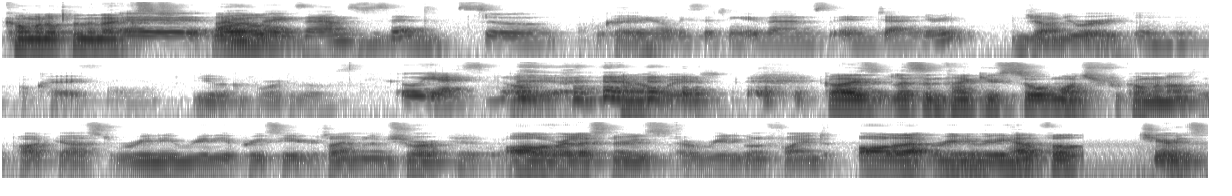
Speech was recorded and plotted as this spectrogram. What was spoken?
coming up in the next uh, I have my exams to sit, so hopefully Okay. I'll be sitting exams in January. In January. hmm Okay. You looking forward to those? Oh yes. Oh yeah, cannot wait. Guys, listen, thank you so much for coming onto the podcast. Really, really appreciate your time, and I'm sure all of our listeners are really going to find all of that really, really helpful. Cheers.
